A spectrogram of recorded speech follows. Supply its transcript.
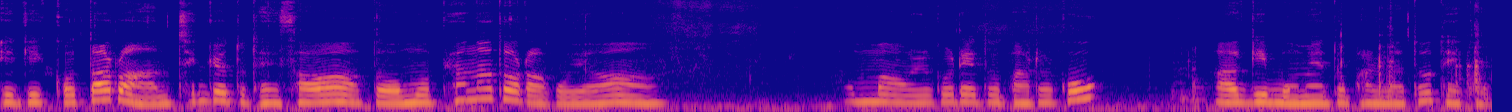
애기 거 따로 안 챙겨도 돼서 너무 편하더라고요. 엄마 얼굴에도 바르고 아기 몸에도 발라도 되고.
